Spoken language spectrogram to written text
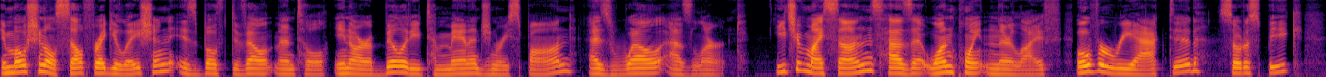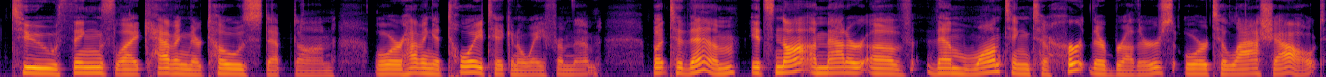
Emotional self regulation is both developmental in our ability to manage and respond, as well as learned. Each of my sons has at one point in their life overreacted, so to speak, to things like having their toes stepped on or having a toy taken away from them. But to them, it's not a matter of them wanting to hurt their brothers or to lash out,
